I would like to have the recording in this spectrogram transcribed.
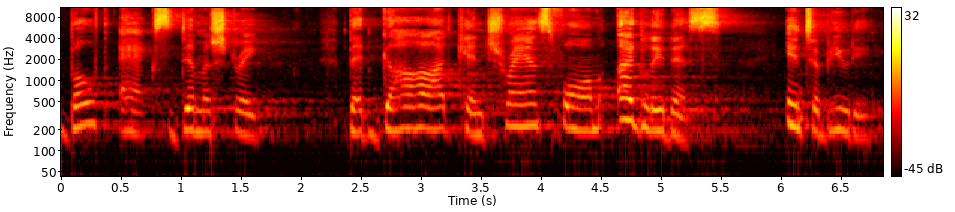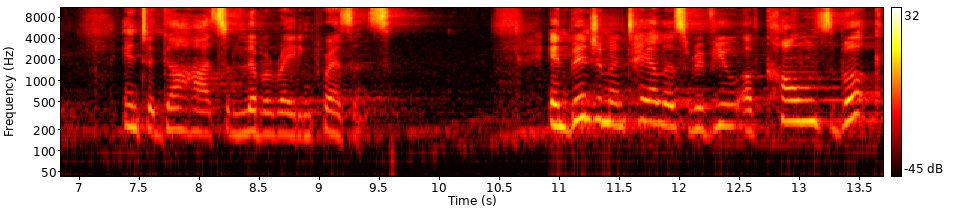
both acts demonstrate that God can transform ugliness into beauty, into God's liberating presence. In Benjamin Taylor's review of Cone's book,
